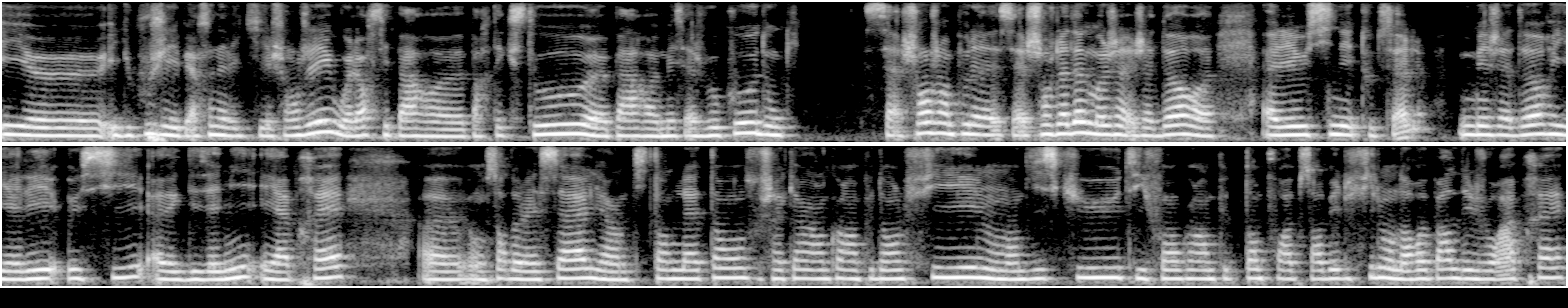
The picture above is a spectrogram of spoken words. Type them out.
Et, euh, et du coup, j'ai personne avec qui échanger, ou alors c'est par, euh, par texto, euh, par messages vocaux. Donc ça change un peu la, ça change la donne. Moi, j'a- j'adore aller au ciné toute seule, mais j'adore y aller aussi avec des amis. Et après, on sort de la salle, il y a un petit temps de latence où chacun est encore un peu dans le film, on en discute, il faut encore un peu de temps pour absorber le film, on en reparle des jours après.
